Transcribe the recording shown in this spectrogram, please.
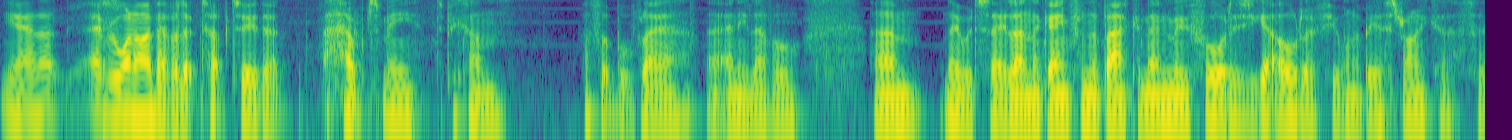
Yeah, that, everyone I've ever looked up to that helped me to become a football player at any level, um, they would say learn the game from the back and then move forward as you get older if you want to be a striker. So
